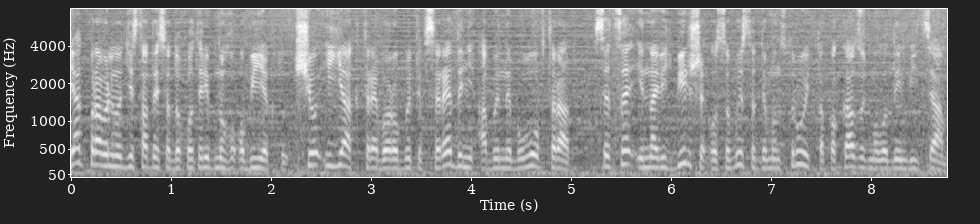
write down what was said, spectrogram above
Як правильно дістатися до потрібного об'єкту, що і як треба робити всередині, аби не було втрат. Все це і навіть більше особисто демонструють та показують молодим бійцям.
